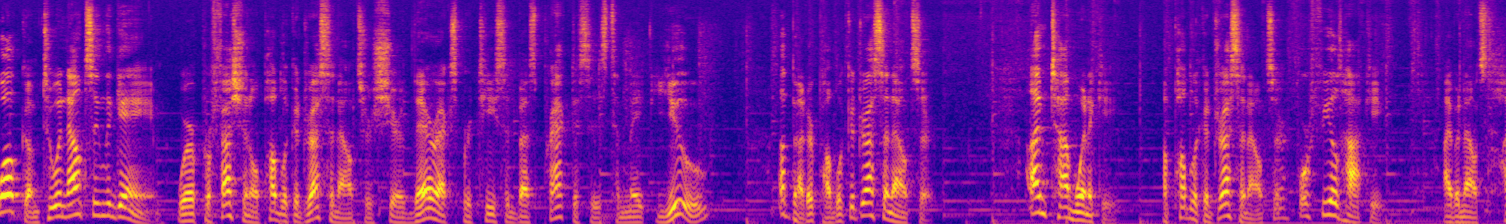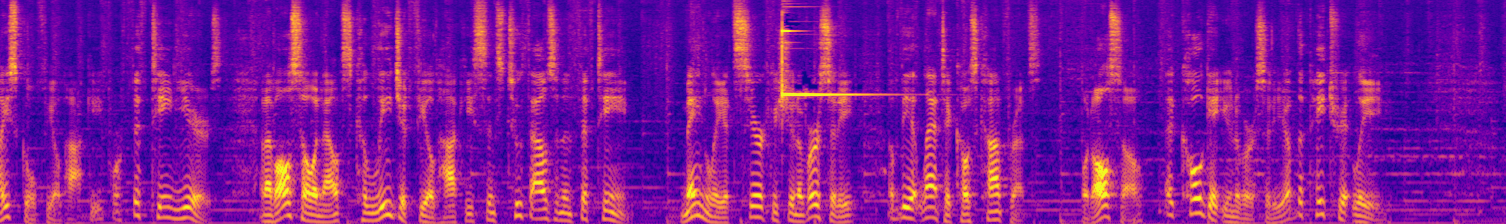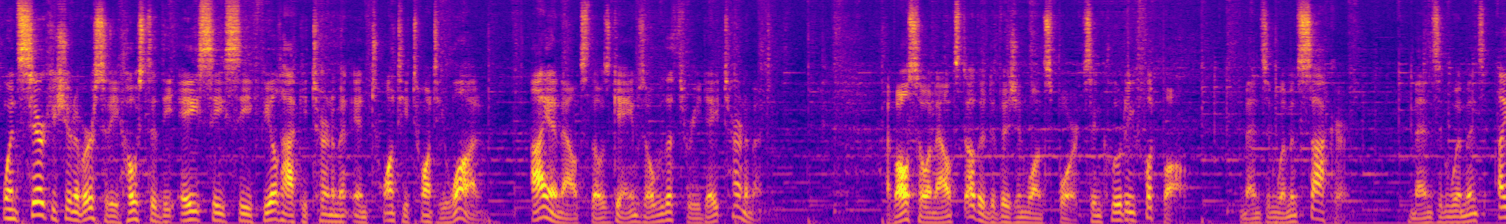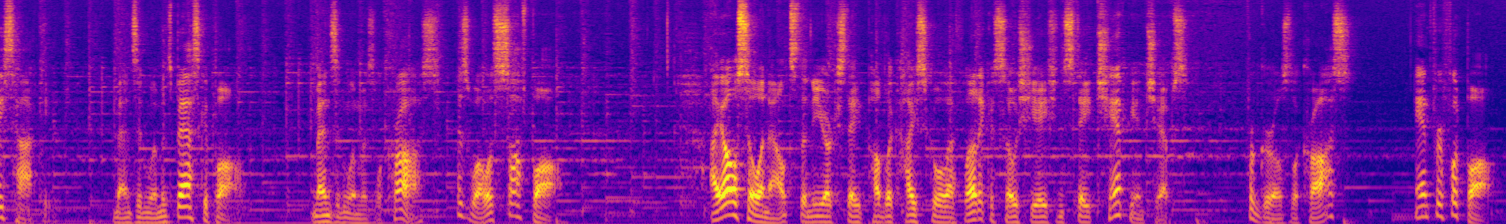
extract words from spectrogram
welcome to Announcing the Game, where professional public address announcers share their expertise and best practices to make you a better public address announcer. I'm Tom Winicki, a public address announcer for field hockey. I've announced high school field hockey for 15 years, and I've also announced collegiate field hockey since 2015, mainly at Syracuse University of the Atlantic Coast Conference, but also at Colgate University of the Patriot League. When Syracuse University hosted the ACC Field Hockey Tournament in 2021, I announced those games over the three-day tournament. I've also announced other Division I sports, including football, men's and women's soccer, men's and women's ice hockey, men's and women's basketball, men's and women's lacrosse, as well as softball. I also announced the New York State Public High School Athletic Association State Championships for girls lacrosse and for football.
